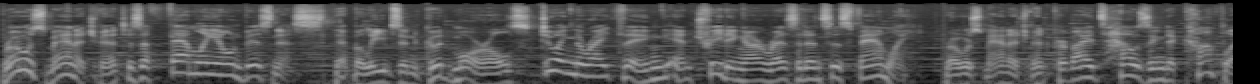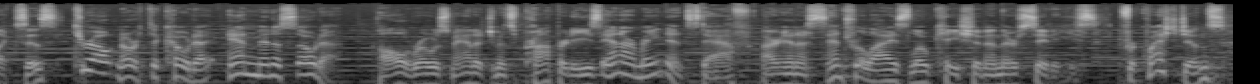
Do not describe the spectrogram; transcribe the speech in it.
Rose Management is a family owned business that believes in good morals, doing the right thing, and treating our residents as family. Rose Management provides housing to complexes throughout North Dakota and Minnesota. All Rose Management's properties and our maintenance staff are in a centralized location in their cities. For questions,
